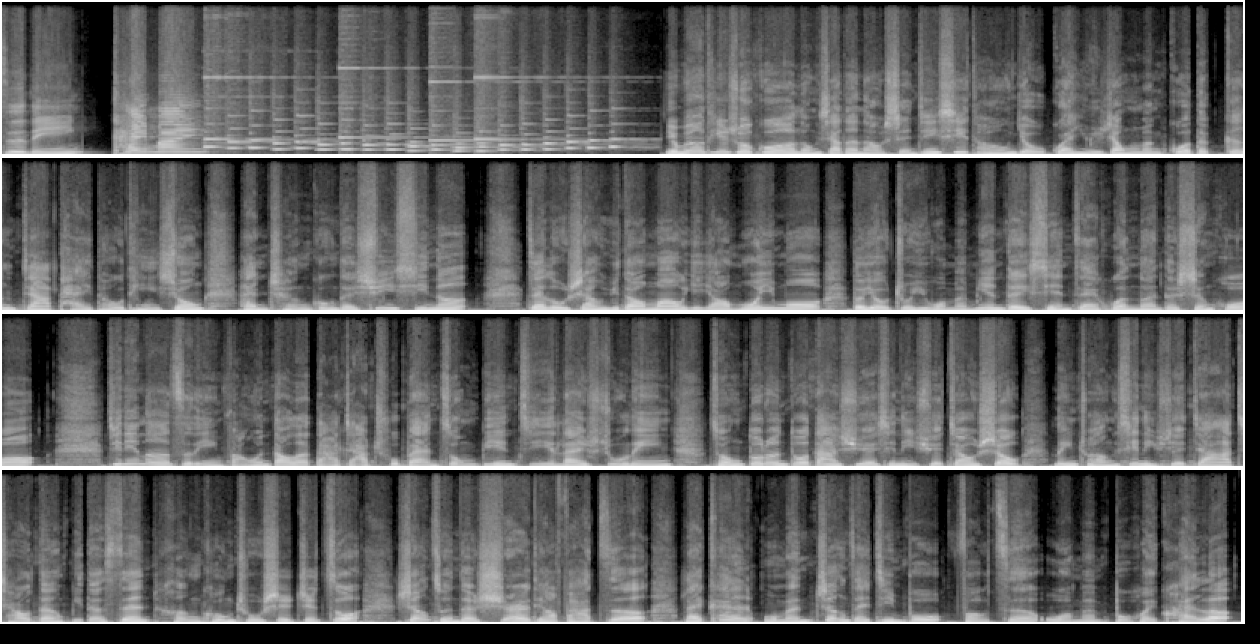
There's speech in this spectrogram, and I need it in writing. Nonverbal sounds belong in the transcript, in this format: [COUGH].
紫琳开麦。有没有听说过龙虾的脑神经系统有关于让我们过得更加抬头挺胸和成功的讯息呢？在路上遇到猫也要摸一摸，都有助于我们面对现在混乱的生活。今天呢，紫琳访问到了大家出版总编辑赖淑玲，从多伦多大学心理学教授、临床心理学家乔登彼得森横空出世之作《生存的十二条法则》来看，我们正在进步，否则我们不会快乐。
